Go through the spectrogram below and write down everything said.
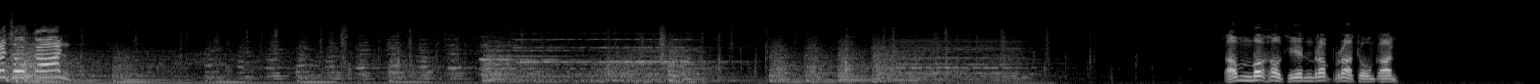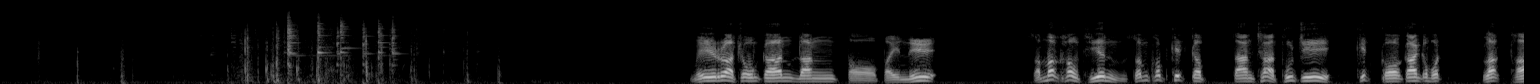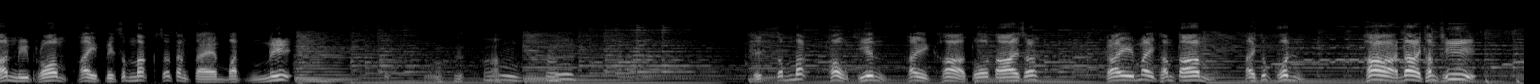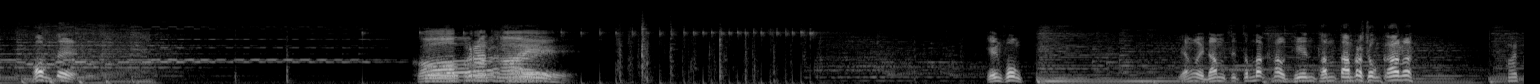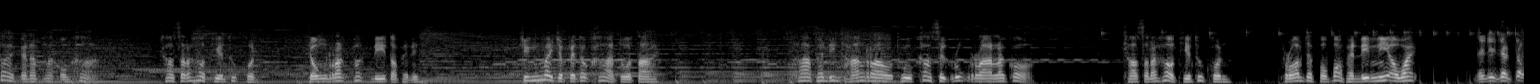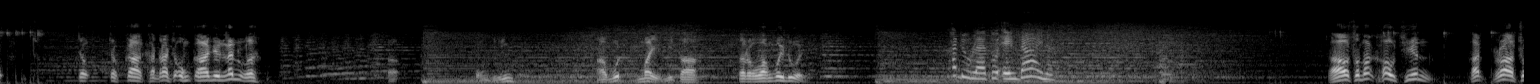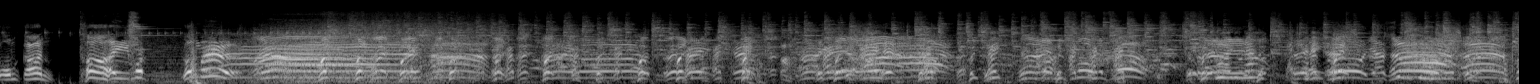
นะโชการสำนักเข้าเทียนรับราชโองการ มีราชโองการดังต่อไปนี้สำนักเข้าเทียนสมคบคิดกับต่างชาติทูจี คิดก่อการกบฏ หลักฐานมีพร้อมให้ปิดสำนักซะตั้งแต่บัดนี้สิทธิสำนักเข้าเทียนให้ฆ่าตัวตายซะ ใครไม่ทำตาม ให้ทุกคนฆ่าได้ทันทีฮ่องเต้ขอบพระทัยเจียงฟงยังไม่นำสิทธิสำนักเข้าเทียนทำตามประสงค์การนะ ภายใต้การนำพาของข้า ชาวสำนักเฮาเทียนทุกคนจงรักภักดีต่อแผ่นดิน จึงไม่จำเป็นต้องฆ่าตัวตาย หากแผ่นดินทางเราถูกฆ่าศึกรุกรานแล้วก็ ชาวสำนักเฮาเทียนทุกคน พร้อมจะปกป้องแผ่นดินนี้เอาไว้เดี๋ยวนี้เจ้าเจ้าเจ้าเจ้ากล้าขัดราชองค์การอย่างนั้นเหรอเอ่อองค์หญิง อาวุธไม่มีตาแต่ระวังไว้ด้วย ข้าดูแลตัวเองได้นะ ชาวสำนักเข้าเทียน ขัดราชองค์การไทยหหมดลงมือ อ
